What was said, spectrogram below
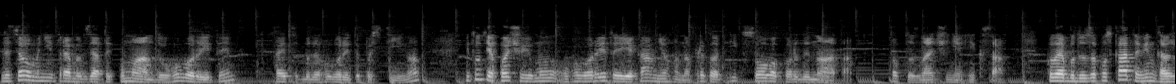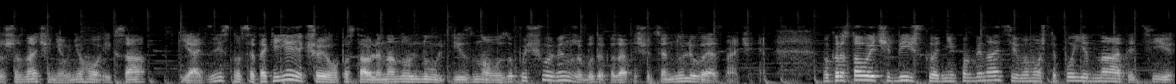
Для цього мені треба взяти команду говорити. Хай це буде говорити постійно. І тут я хочу йому говорити, яка в нього, наприклад, іксова координата, тобто значення ікса. Коли я буду запускати, він каже, що значення в нього ікса 5. Звісно, це так і є. Якщо його поставлю на 0,0 і знову запущу, він вже буде казати, що це нульове значення. Використовуючи більш складні комбінації, ви можете поєднати ці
